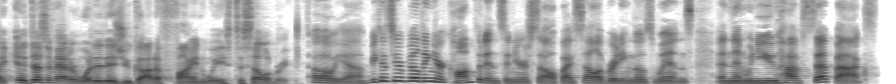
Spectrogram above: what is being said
Like it doesn't matter what it is, you got to find ways to celebrate. Oh, yeah. Because you're building your confidence in yourself by celebrating those wins. And then when you have setbacks,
